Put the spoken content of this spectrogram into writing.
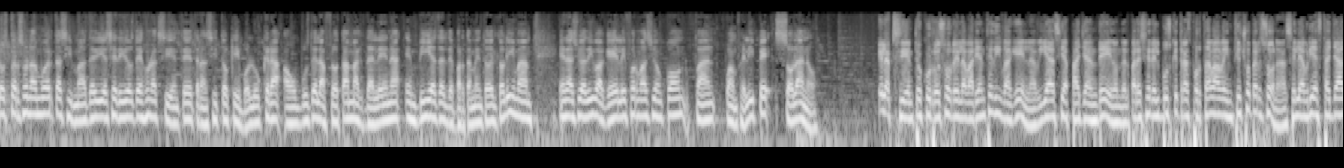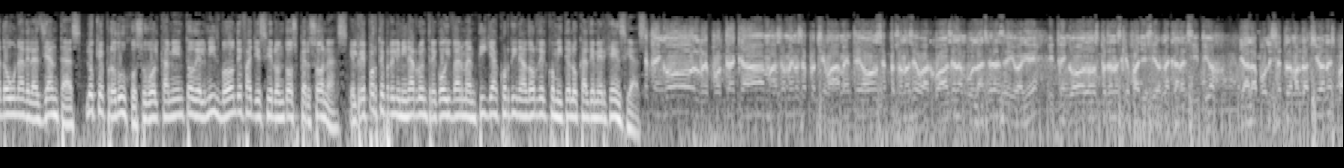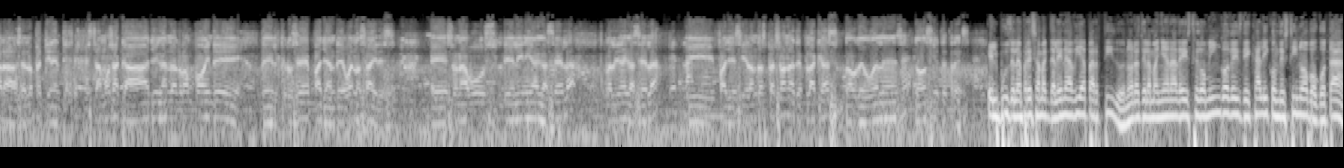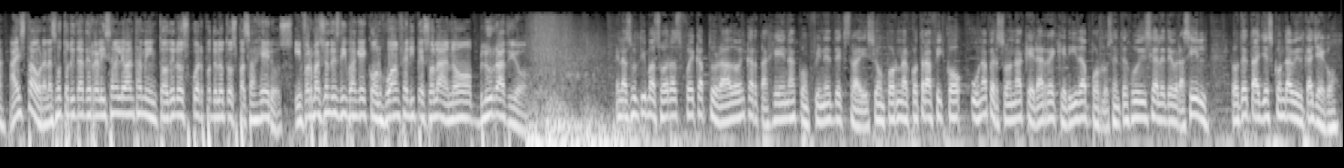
Dos personas muertas y más de 10 heridos deja un accidente de tránsito que involucra a un bus de la flota Magdalena en vías del departamento del Tolima. En la ciudad de Ibagué, la información con Juan Felipe Solano. El accidente ocurrió sobre la variante de Ibagué, en la vía hacia Payandé, donde al parecer el bus que transportaba a 28 personas se le habría estallado una de las llantas, lo que produjo su volcamiento del mismo, donde fallecieron dos personas. El reporte preliminar lo entregó Iván Mantilla, coordinador del Comité Local de Emergencias. Tengo el reporte acá, más o menos aproximadamente 11 personas evacuadas en la ambulancia desde Ibagué y tengo dos personas que fallecieron acá en el sitio. Ya la policía manda acciones para hacer lo pertinente. Estamos acá llegando al rompoint point de, del cruce de Payandé, Buenos Aires. Es una bus de línea Gacela, la línea Gacela, y fallecieron dos personas de placas WLS 273. El bus de la empresa Magdalena había partido en horas de la mañana de este domingo desde Cali con destino a Bogotá. A esta hora las autoridades realizan el levantamiento de los cuerpos de los dos pasajeros. Información desde Ibagué con Juan Felipe Solano, Blue Radio. En las últimas horas fue capturado en Cartagena con fines de extradición por narcotráfico una persona que era requerida por los entes judiciales de Brasil. Los detalles con David Gallego.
